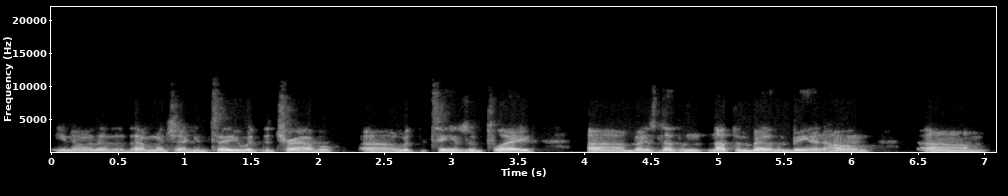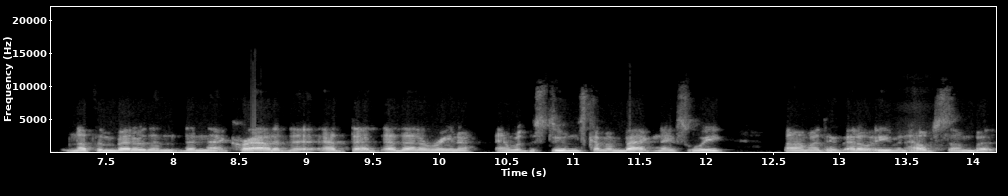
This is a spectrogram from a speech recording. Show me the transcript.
You know that, that much I can tell you with the travel, uh, with the teams we've played. Uh, but it's nothing nothing better than being at home. Um, nothing better than than that crowd at that at that at that arena, and with the students coming back next week, um, I think that'll even help some. But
